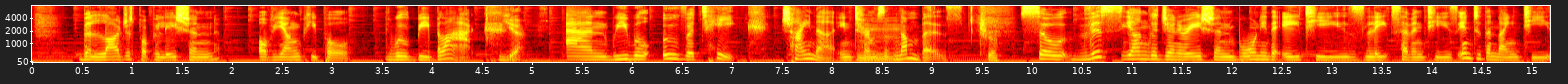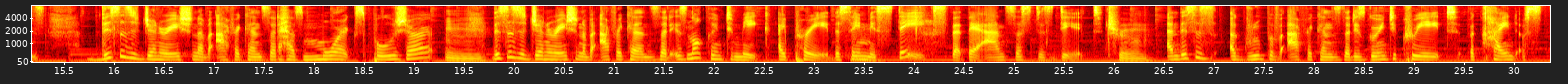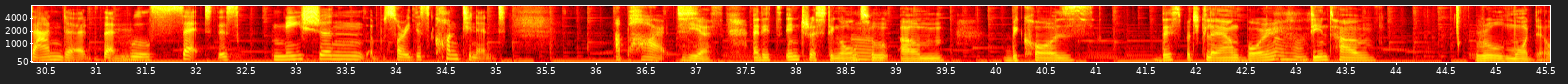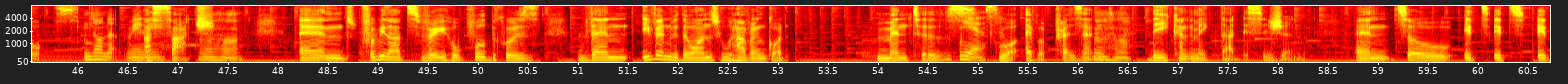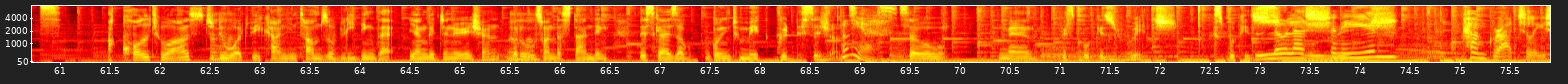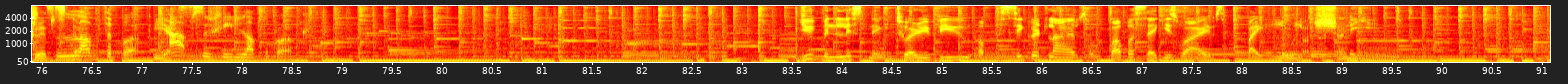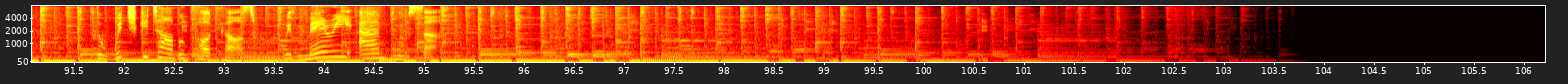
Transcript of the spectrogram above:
the largest population of young people will be black. yeah, And we will overtake China in terms of hmm. numbers. true. So, this younger generation, born in the 80s, late 70s, into the 90s, this is a generation of Africans that has more exposure. Hmm. This is a generation of Africans that is not going to make, I pray, the same hmm. mistakes that their ancestors did. True. And this is a group of Africans that is going to create the kind of standard that will set this nation, sorry, this continent apart. Yes, and it's interesting also Mm. um, because this particular young boy Mm-hmm. didn't have role models No, not really. as such. Mm-hmm. And for me, that's very hopeful because then, even with the ones who haven't got mentors Yes. Mm-hmm. who are ever present, they can make that decision. And so it's it's it's call to us to Mm-hmm. do what we can in terms of leading the younger generation, but also understanding these guys are going to make good decisions. Oh, yes. So, man, this book is rich. This book is Lola rich. Shoneyin, congratulations. Love the book. Yes. Absolutely love the book. You've been listening to a review of The Secret Lives of Baba Segi's Wives by Lola Shoneyin. The Whichkitabu podcast with Mary and Musa.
